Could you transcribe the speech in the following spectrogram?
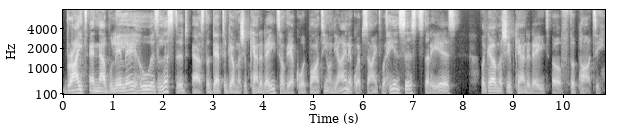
Bright Enabulele, who is listed as the deputy governorship candidate of the Accord Party on the INEC website, but he insists that he is the governorship candidate of the party.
